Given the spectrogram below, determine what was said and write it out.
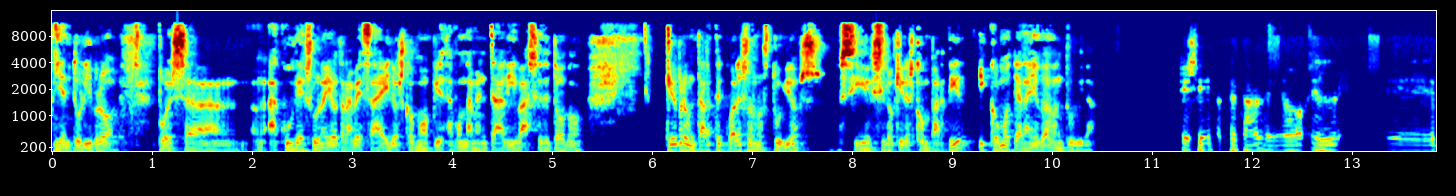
y en tu libro, pues uh, acudes una y otra vez a ellos como pieza fundamental y base de todo. Quiero preguntarte cuáles son los tuyos, si, lo quieres compartir, y cómo te han ayudado en tu vida. Sí, sí, perfectamente. Eh,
